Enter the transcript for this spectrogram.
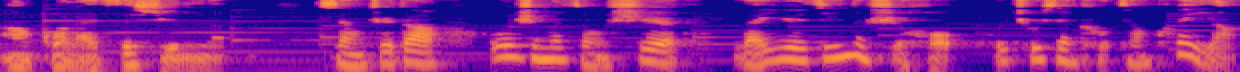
啊过来咨询了，想知道为什么总是来月经的时候会出现口腔溃疡。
